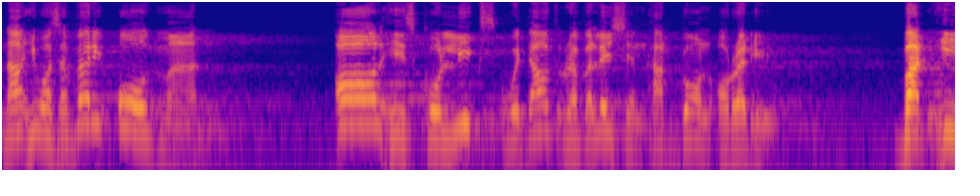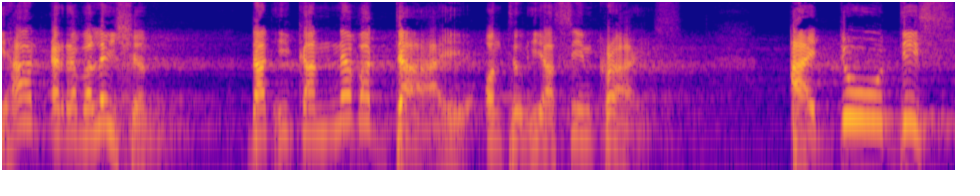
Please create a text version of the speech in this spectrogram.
Now, he was a very old man all his colleagues without revelation had gone already. But he had a revelation that he can never die until he has seen Christ. I do this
